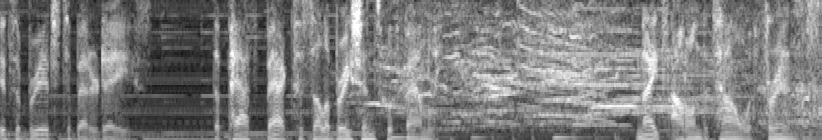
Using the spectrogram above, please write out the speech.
It's a bridge to better days, the path back to celebrations with family, nights out on the town with friends,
